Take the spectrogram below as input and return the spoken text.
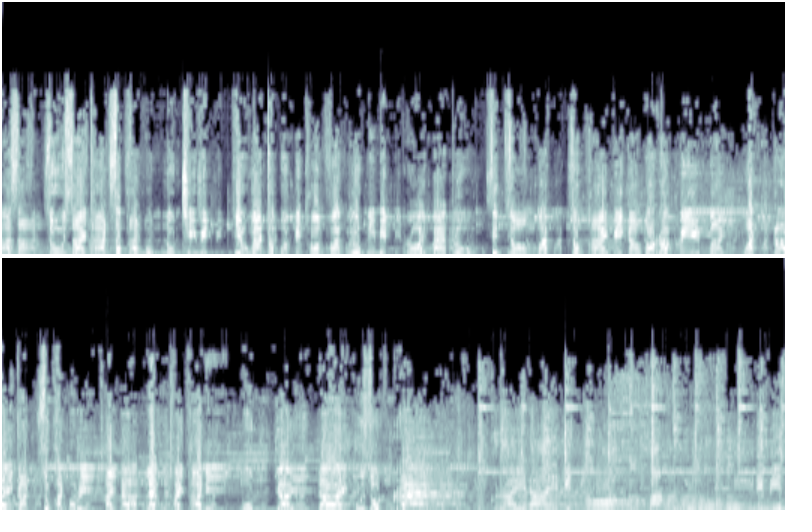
หาศาล สู่สายทานสะพานบุญหนุนชีวิต เที่ยวงานทำบุญปิดทองฝังลูกนิมิตร้อยแปดลูก12วัด ส่งท้ายปีเก่าต้อนรับปีใหม่ วัดใกล้กัน สุพรรณบุรีชัยนาทและอุทัยธานี บุญใหญ่ได้กุศลแรง ใครได้ปิดทองฟังลูกนิมิต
